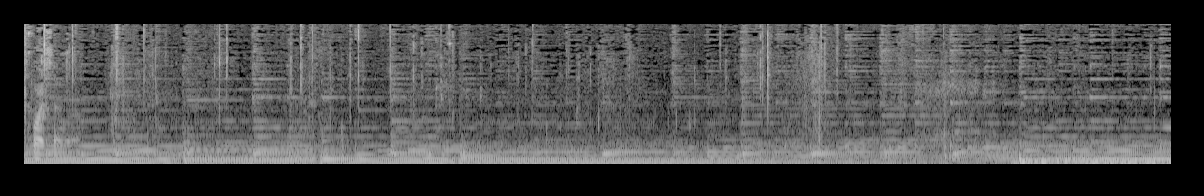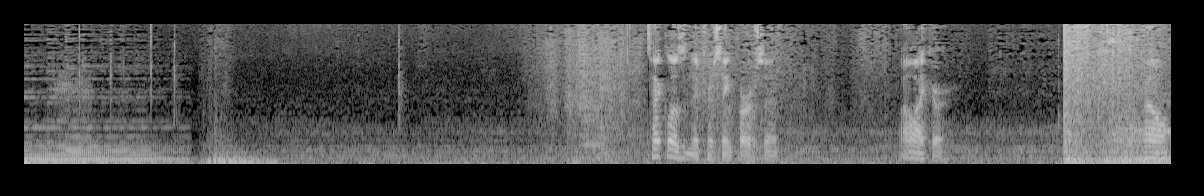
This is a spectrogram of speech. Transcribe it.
Of course I will. Tekla's an interesting person. I like her. Hell.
